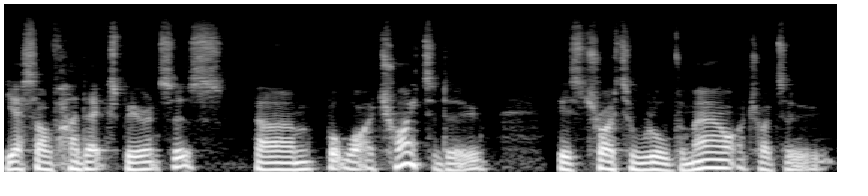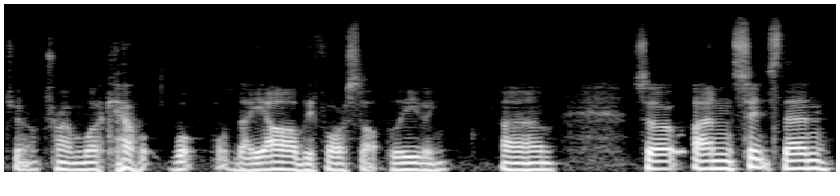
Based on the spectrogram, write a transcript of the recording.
yes, I've had experiences, um, but what I try to do is try to rule them out. I try to you know try and work out what, what they are before I start believing. Um, so and since then,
